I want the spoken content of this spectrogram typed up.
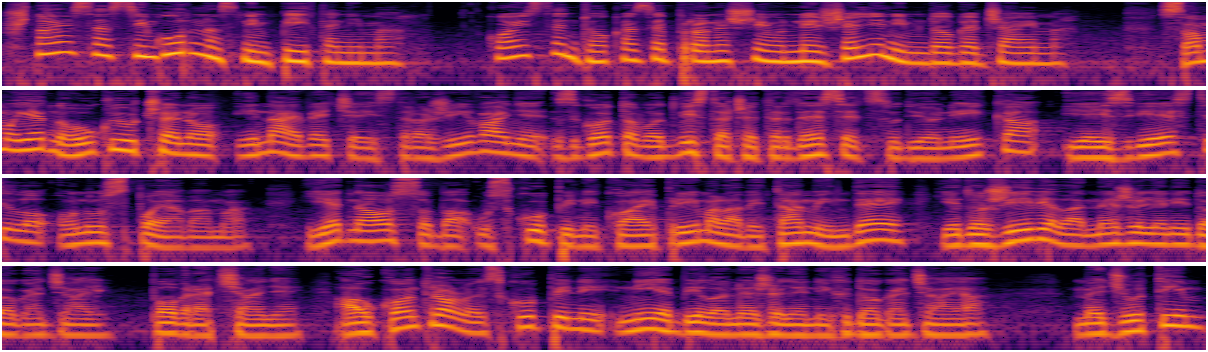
Što je sa sigurnosnim pitanjima? Koji ste dokaze pronašli o neželjenim događajima? Samo jedno uključeno i najveće istraživanje s gotovo 240 sudionika je izvijestilo o nuspojavama. Jedna osoba u skupini koja je primala vitamin D je doživjela neželjeni događaj, povraćanje, a u kontrolnoj skupini nije bilo neželjenih događaja. Međutim,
